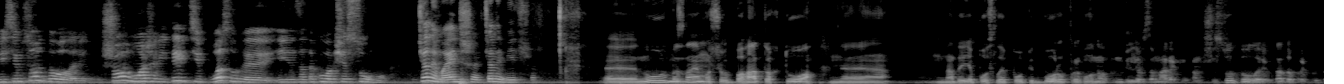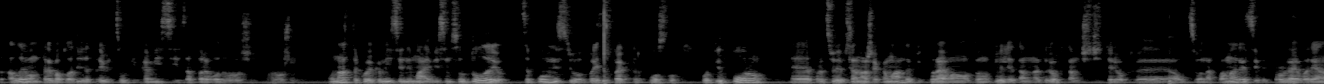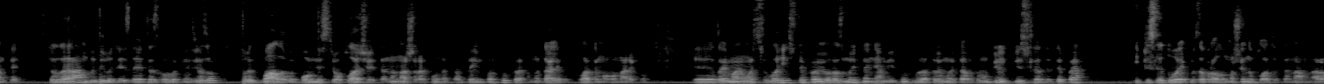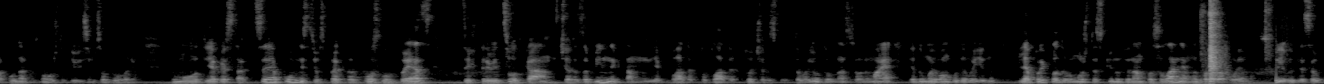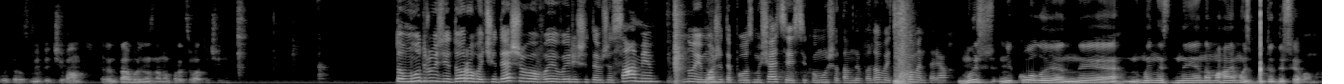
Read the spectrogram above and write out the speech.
800 доларів. Що може війти в ці послуги і за таку вообще суму? Чи не менше, чи не більше? Е, ну, ми знаємо, що багато хто е, надає послуги по підбору пригону автомобілів з Америки, там 600 доларів, да, до прикладу, але вам треба платити 3% комісії за перевод грошей. грошей. У нас такої комісії немає. 800 доларів це повністю весь спектр послуг по підбору. Е, Працює вся наша команда, підбирає вам автомобілі там на трьох там чи чотирьох е, аукціонах в Америці, відправляє варіанти в Телеграм. Ви дивитесь, даєте зворотній зв'язок. Придбали, ви повністю оплачуєте на наш рахунок автоімпорт Укр, а ми далі відплатимо в Америку. Е, Займаємося логістикою, розмитненням, і тут ви отримуєте автомобіль після ДТП. І після того, як ви забрали машину, платите нам на рахунок знову ж таки 800 доларів. Тому от якось так. Це повністю спектр послуг без цих 3% через обмінник, там як багато хто платить, хто через криптовалюту. У нас цього немає. Я думаю, вам буде вигідно. Для прикладу, ви можете скинути нам посилання, ми прорахуємо. І ви для себе будете розуміти, чи вам рентабельно з нами працювати чи ні. Тому, друзі, дорого чи дешево, ви вирішите вже самі. Ну і Да. можете позмущатися, якщо кому що там не подобається в коментарях. Ми ж ніколи не, ми не, не намагаємось бути дешевими.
